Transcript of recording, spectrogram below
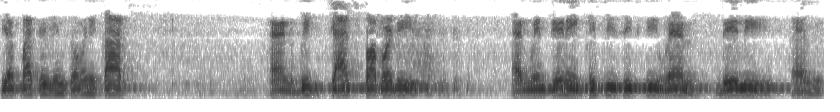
You are purchasing so many cars and big church properties and maintaining 50, 60 men daily and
